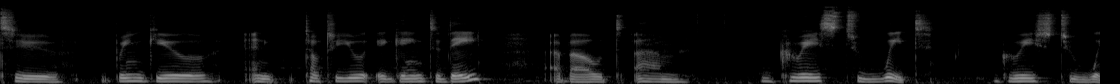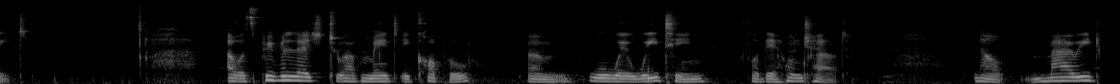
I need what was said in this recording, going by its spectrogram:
to bring you and talk to you again today about um, grace to wait. Grace to wait. I was privileged to have met a couple um, who were waiting for their own child. Now, married,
